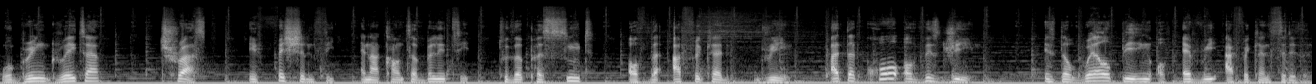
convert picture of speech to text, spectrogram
will bring greater trust, efficiency, and accountability to the pursuit of the African dream. At the core of this dream is the well being of every African citizen.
